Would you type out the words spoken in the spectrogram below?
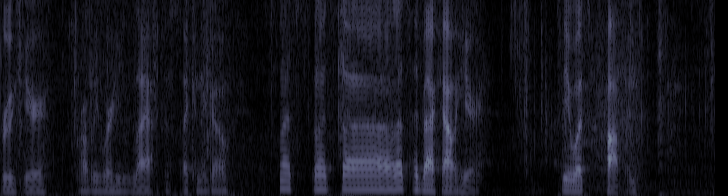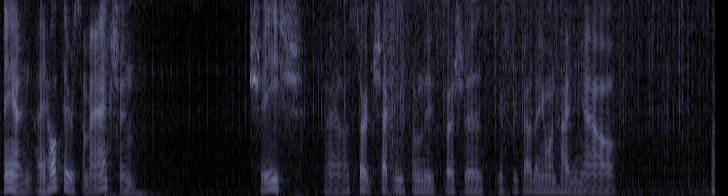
through here. Probably where he left a second ago. Let's let's uh let's head back out here. See what's popping. Man, I hope there's some action. Sheesh. Alright, let's start checking some of these bushes. See if we got anyone hiding out. Uh,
